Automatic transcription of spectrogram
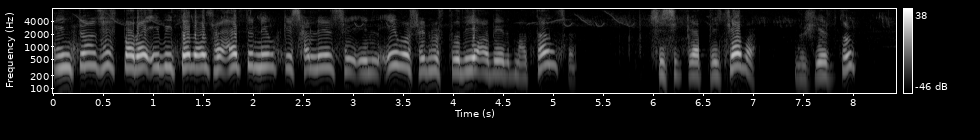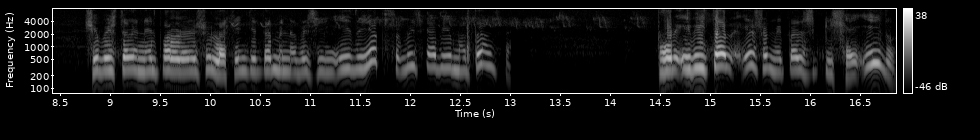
Entonces, para evitar eso, ha tenido que salirse el Evo, se nos podía haber matanza, si se caprichaba, ¿no es cierto? Si hubiera estado en el palacio, la gente también había ido, ya pues había matanza. Por evitar eso me parece que se ha ido.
